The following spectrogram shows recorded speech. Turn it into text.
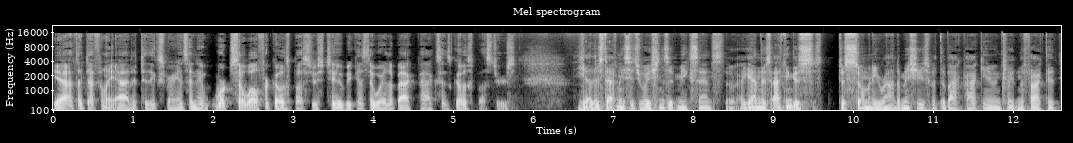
yeah, that definitely added to the experience. And it worked so well for Ghostbusters too because they wear the backpacks as Ghostbusters. Yeah, there's definitely situations that make sense though. Again, there's I think there's just so many random issues with the backpack, you know, including the fact that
